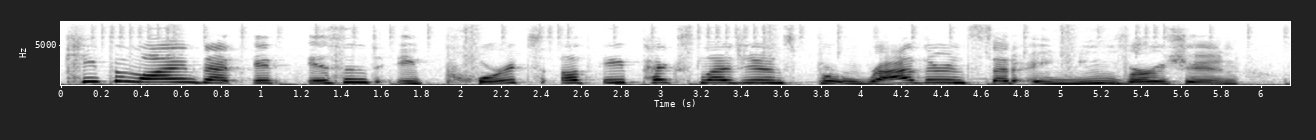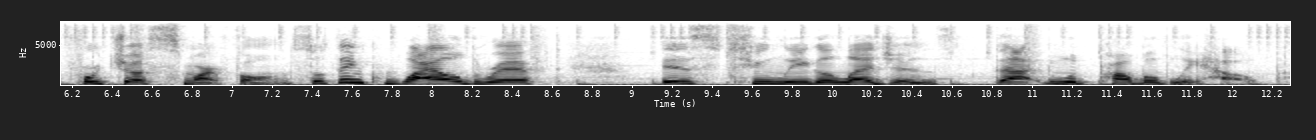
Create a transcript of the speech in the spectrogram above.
Keep in mind that it isn't a port of Apex Legends, but rather instead a new version for just smartphones. So think Wild Rift is to League of Legends. That would probably help.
